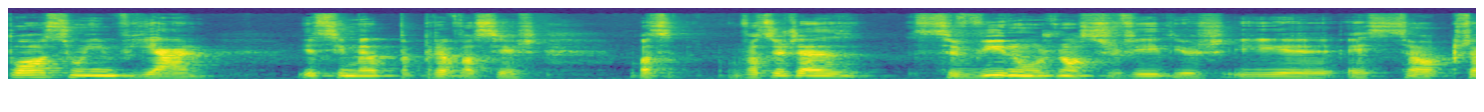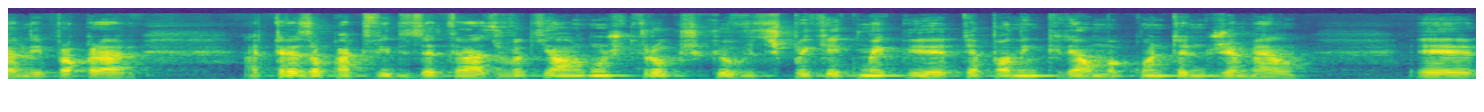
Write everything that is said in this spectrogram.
possam enviar esse e-mail para vocês. Vocês já se viram os nossos vídeos e eh, é só questão de ir procurar há 3 ou 4 vídeos atrás. Houve aqui alguns truques que eu vos expliquei como é que até podem criar uma conta no Gmail. Eh,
